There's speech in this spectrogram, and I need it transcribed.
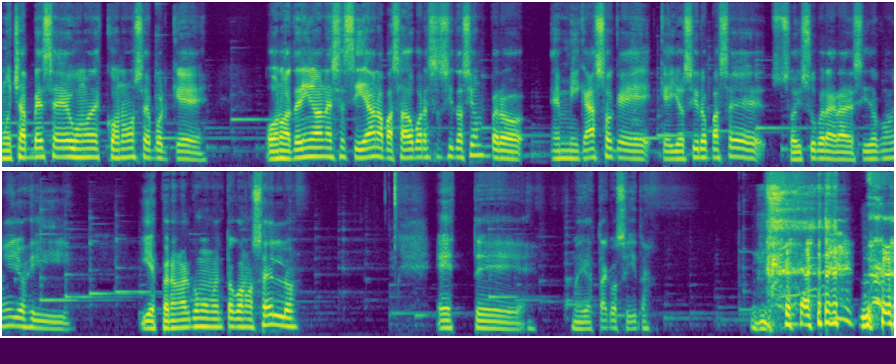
muchas veces uno desconoce porque o no ha tenido la necesidad, no ha pasado por esa situación, pero en mi caso que, yo sí lo pasé, soy súper agradecido con ellos y, y, espero en algún momento conocerlos. Este, me dio esta cosita.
